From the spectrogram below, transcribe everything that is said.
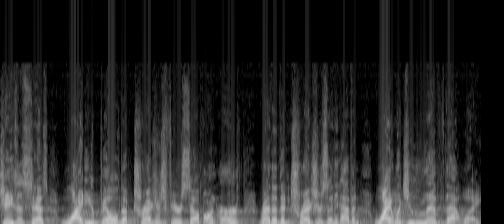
Jesus says, Why do you build up treasures for yourself on earth rather than treasures in heaven? Why would you live that way?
